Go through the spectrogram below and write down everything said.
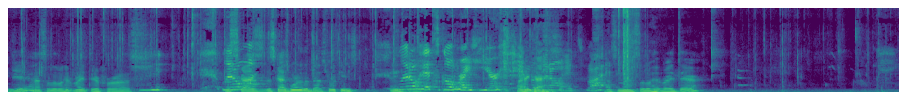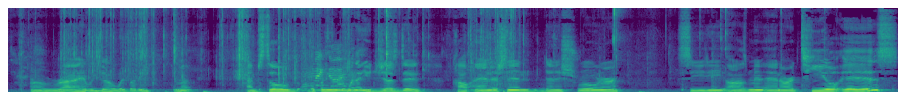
Yeah, that's a little hit right there for us. This guy's this guy's one of the best rookies. Hey, little hits go right here. All right, guys. little hit spot. That's a nice little hit right there. All right, here we go. Wait, buddy. I'm, not, I'm still oh opening the one that you just did. Kyle Anderson, Dennis Schroeder, Cedi Osman, and our teal is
